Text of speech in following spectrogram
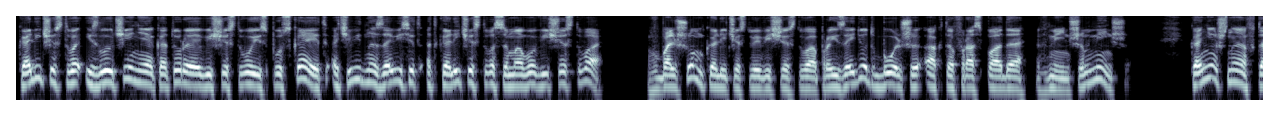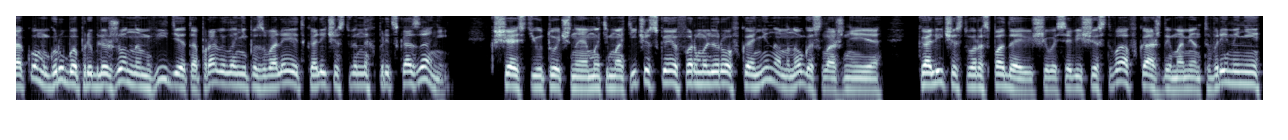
Количество излучения, которое вещество испускает, очевидно зависит от количества самого вещества. В большом количестве вещества произойдет больше актов распада, в меньшем – меньше. Конечно, в таком грубо приближенном виде это правило не позволяет количественных предсказаний. К счастью, точная математическая формулировка не намного сложнее. Количество распадающегося вещества в каждый момент времени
